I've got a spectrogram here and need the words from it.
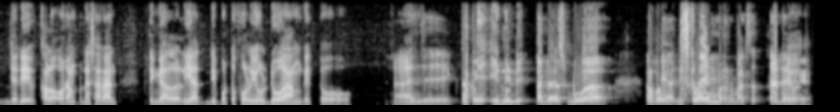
Jadi kalau orang penasaran tinggal lihat di portofolio doang gitu. Anjing. Tapi ini nih ada sebuah apa ya disclaimer maksud ada Yo, eh.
